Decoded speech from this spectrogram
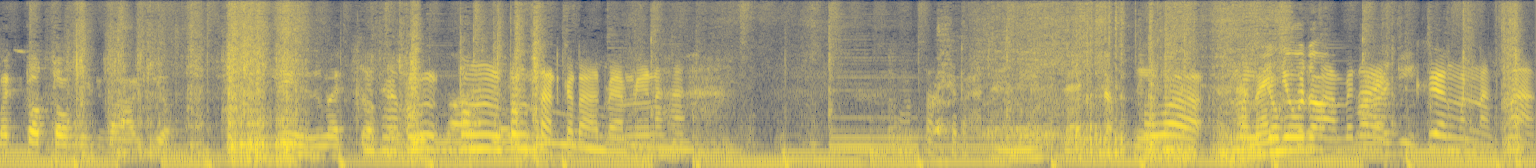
med kottom i vagio. Ner med นะคะ kottom ต้อง i ต้อง vagio. ต้องตัดกระดาษแบบนี้นะคะต้องตัดกระดาษ Detta เพราะว่ามันยก Men ขึ้ jo น då, มาไม่ได้ bara dit. เครื่องมันหนักมาก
